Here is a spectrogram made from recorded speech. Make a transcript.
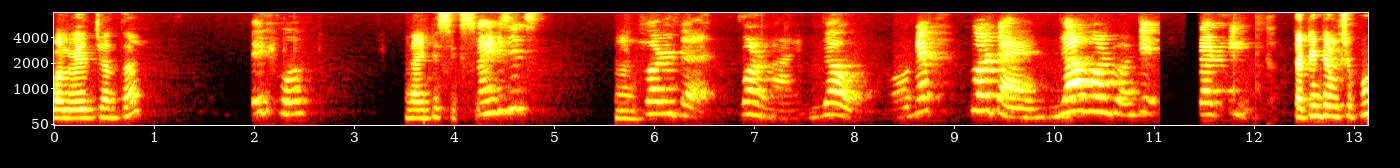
ట్వెల్వ్ ఏజ్ ఎంత నైంటీ సిక్స్ థర్టీన్ టేబుల్ చెప్పు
